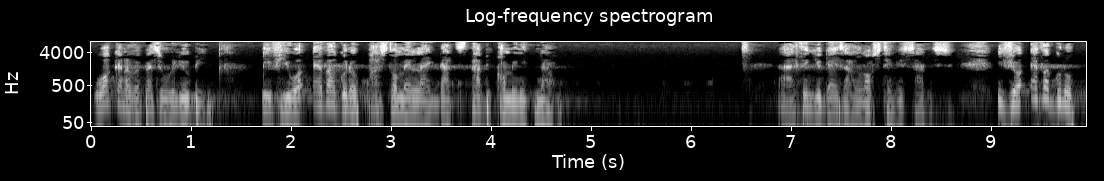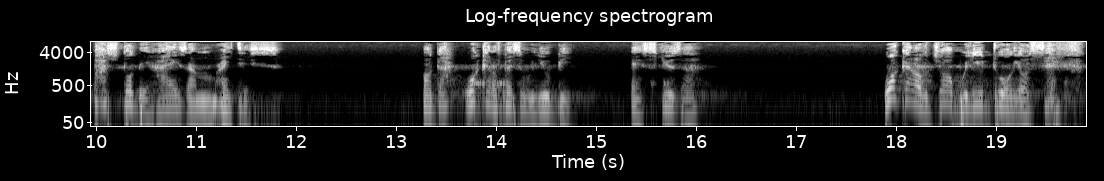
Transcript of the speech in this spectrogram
what kind of a person will you be? If you are ever going to pastor men like that, start becoming it now. I think you guys are lost in this service. If you're ever going to pastor the highs and mighties, Oga, what kind of person will you be? Excuse her. What kind of job will you do on yourself?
